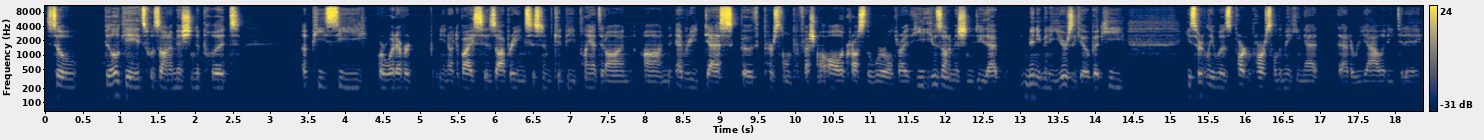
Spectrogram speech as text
so Bill Gates was on a mission to put a PC or whatever you know devices operating system could be planted on on every desk, both personal and professional, all across the world. Right? He, he was on a mission to do that many many years ago, but he he certainly was part and parcel to making that that a reality today.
